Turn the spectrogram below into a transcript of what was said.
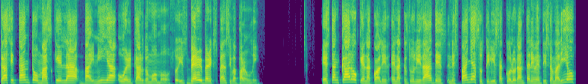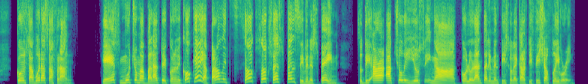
Casi tanto más que la vainilla o el cardamomo. So it's very, very expensive apparently. Es tan caro que en la, en la actualidad en España se utiliza colorante alimenticio amarillo con sabor a azafrán, que es mucho más barato y económico. Okay, apparently it's so, so, so expensive in Spain. So they are actually using a colorante alimenticio, like artificial flavoring.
